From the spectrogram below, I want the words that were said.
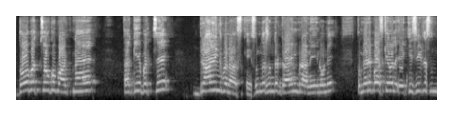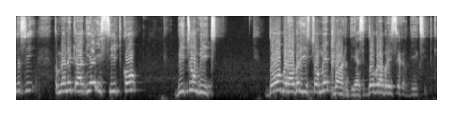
दो बच्चों को बांटना है ताकि ये बच्चे ड्राइंग बना सकें। सुंदर सुंदर ड्राइंग बनानी इन्होंने। तो मेरे पास केवल एक ही सीट है सुंदर सी। तो मैंने क्या किया? इस सीट को बीचों बीच दो बराबर हिस्सों में बांट दिया। दो बराबर हिस्से कर दिए एक सीट के।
